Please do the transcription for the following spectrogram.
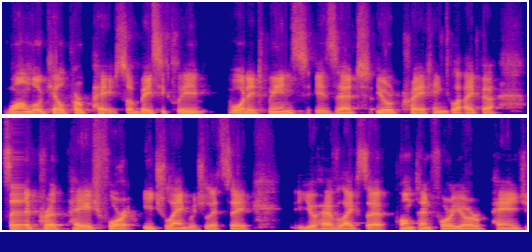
one locale per page. So basically, what it means is that you're creating like a separate page for each language. Let's say you have like the content for your page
